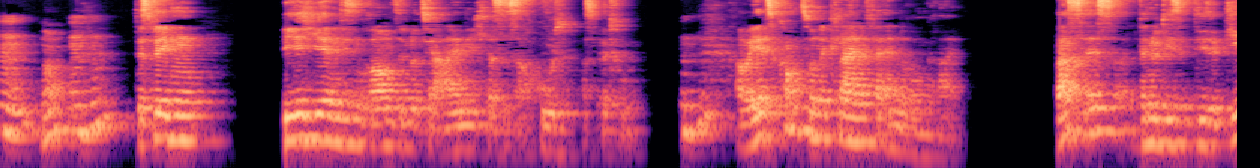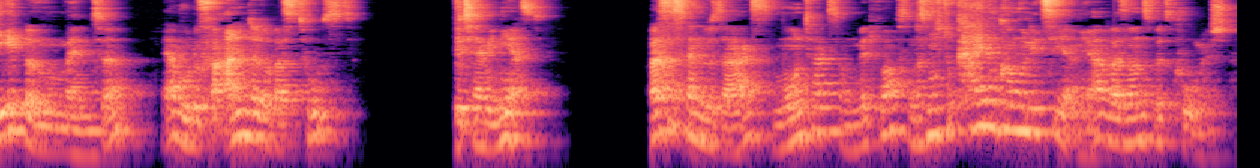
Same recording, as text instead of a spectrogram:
Mhm. Ne? Mhm. Deswegen, wir hier in diesem Raum sind uns ja einig, das ist auch gut, was wir tun. Mhm. Aber jetzt kommt so eine kleine Veränderung rein. Was ist, wenn du diese, diese Gebemomente, ja, wo du für andere was tust, determinierst? Was ist, wenn du sagst, montags und mittwochs, und das musst du keinem kommunizieren, ja, weil sonst wird's komisch.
